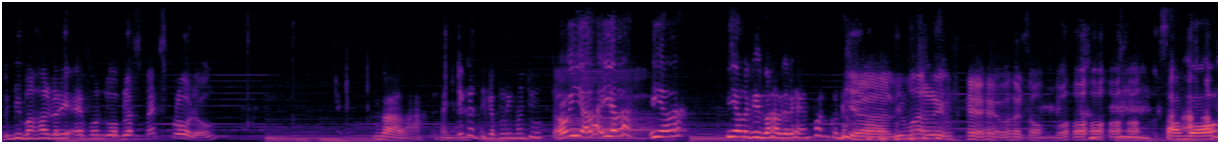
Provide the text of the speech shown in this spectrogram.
lebih mahal dari iPhone 12 Max Pro dong. Enggak lah. Ya kan 35 juta. oh iyalah iyalah iyalah iya lebih mahal dari handphone ku Iya, lima lima sombong. sombong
